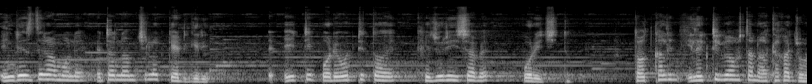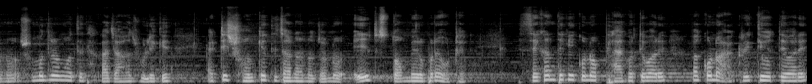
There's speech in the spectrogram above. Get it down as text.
ইংরেজদের আমলে এটার নাম ছিল কেটগিরি। এটি পরিবর্তিত হয়ে খেজুরি হিসাবে পরিচিত। তৎকালীন ইলেকট্রিক ব্যবস্থা না থাকার জন্য, সমুদ্রের মধ্যে থাকা জাহাজগুলিকে একটি সংকেত জানানোর জন্য এই স্তম্ভের উপরে ওঠেন সেখান থেকে কোনো ফ্ল্যাগ হতে পারে বা কোনো আকৃতি হতে পারে,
